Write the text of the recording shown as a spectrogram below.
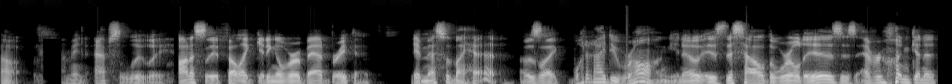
Oh, I mean, absolutely. Honestly, it felt like getting over a bad breakup. It messed with my head. I was like, what did I do wrong? You know, is this how the world is? Is everyone going to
